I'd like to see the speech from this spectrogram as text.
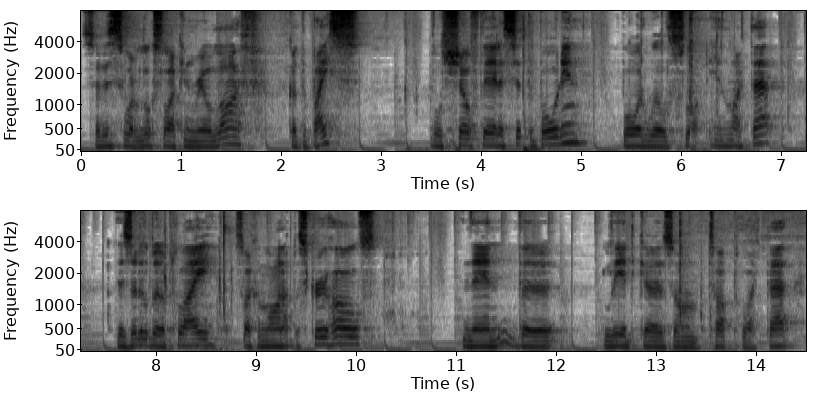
So this is what it looks like in real life. Got the base, little shelf there to set the board in. Board will slot in like that. There's a little bit of play so I can line up the screw holes. And then the lid goes on top like that.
